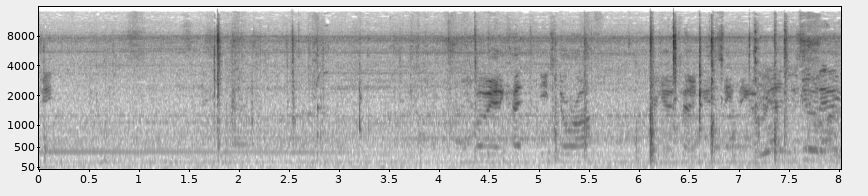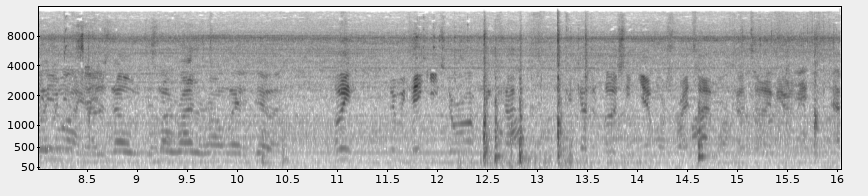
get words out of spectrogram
Okay. Well, we gonna cut each door off? Or you gonna try to do the same thing over? You guys can do it any way you want. You know, there's no there's no right or wrong way to do it. I mean,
